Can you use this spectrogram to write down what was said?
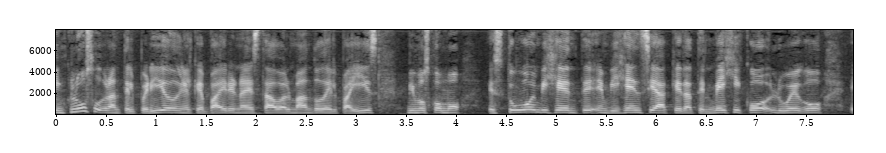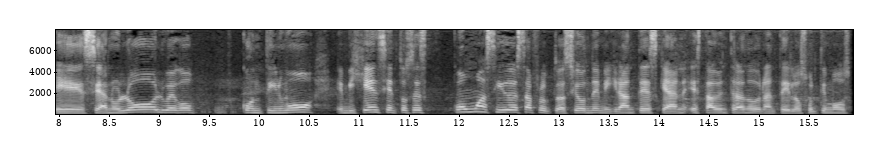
incluso durante el periodo en el que Biden ha estado al mando del país? Vimos cómo estuvo en, vigente, en vigencia Quédate en México, luego eh, se anuló, luego continuó en vigencia. Entonces, ¿cómo ha sido esa fluctuación de migrantes que han estado entrando durante los últimos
